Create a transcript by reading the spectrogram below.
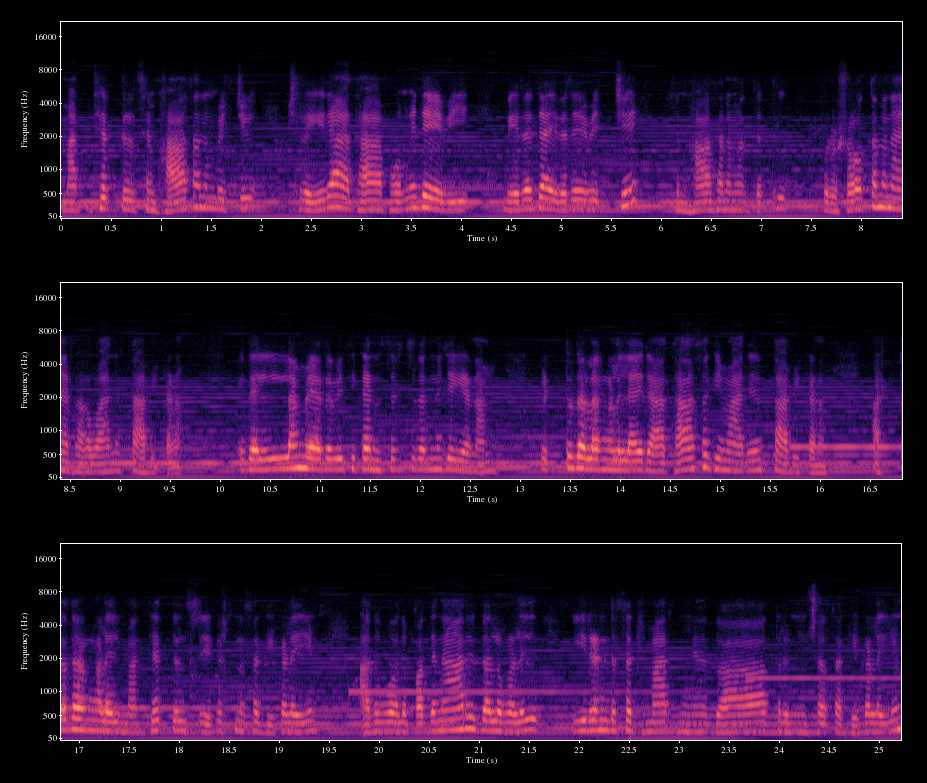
മധ്യത്തിൽ സിംഹാസനം വെച്ച് ശ്രീരാധ ഭൂമിദേവി വിരജ ഇവരെ വെച്ച് സിംഹാസന മധ്യത്തിൽ പുരുഷോത്തമനായ ഭഗവാനെ സ്ഥാപിക്കണം. ഇതെല്ലാം വേദവിധിക്കനുസരിച്ച് തന്നെ ചെയ്യണം. എട്ട് ദളങ്ങളിലായി രാധാസഖിമാരെ സ്ഥാപിക്കണം. അഷ്ടതളങ്ങളിൽ മധ്യത്തിൽ ശ്രീകൃഷ്ണ സഖികളെയും അതുപോലെ പതിനാറ് ദളുകളിൽ ഈ രണ്ട് സഖിമാർ ദ്വാത്രിംശ സഖികളെയും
